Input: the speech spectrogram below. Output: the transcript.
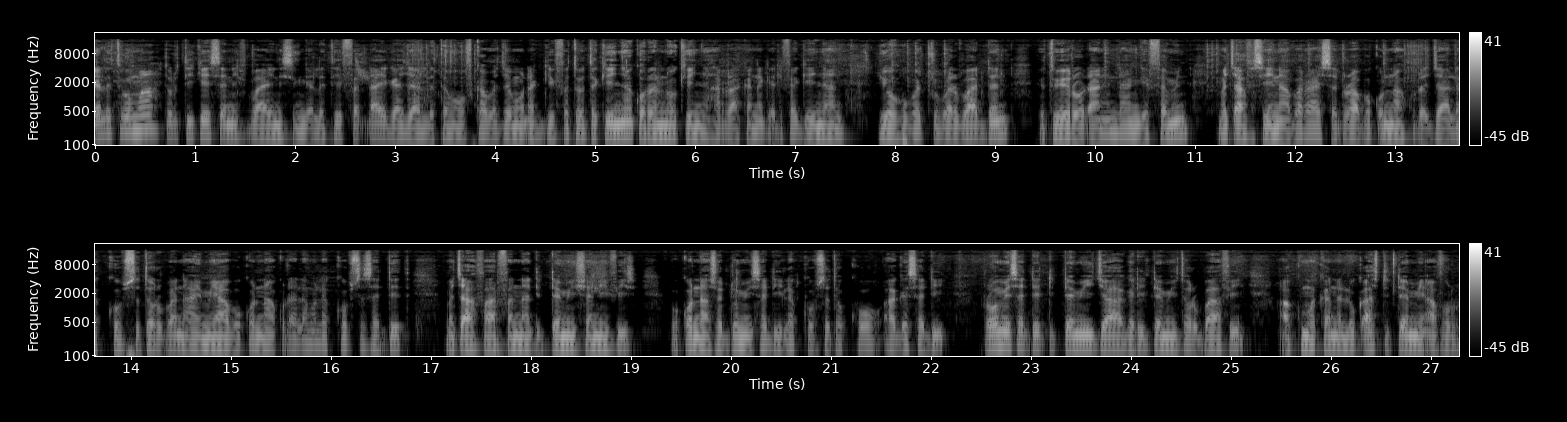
Galatoomaa turtii keessaniif baay'een isin galateeffadhaa egaa jaalatamuuf kabajamoo dhaggeeffatoota keenya qorannoo keenya har'aa kana gadi fageenyaan yoo hubachuu barbaaddan utuu yeroodhaan hin daangeffamin macaafa seenaa barreessa duraa boqonnaa kudha jaha lakkoofsa torba naayimiyaa boqonnaa kudha lama lakkoofsa saddeet macaafa faarfannaa 25 fi boqonnaa 33 lakkoofsa tokko haga sadii roomee 826 haga 27 fi akkuma kana luqaas 24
